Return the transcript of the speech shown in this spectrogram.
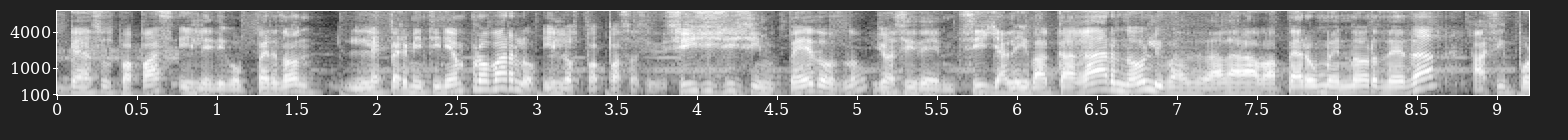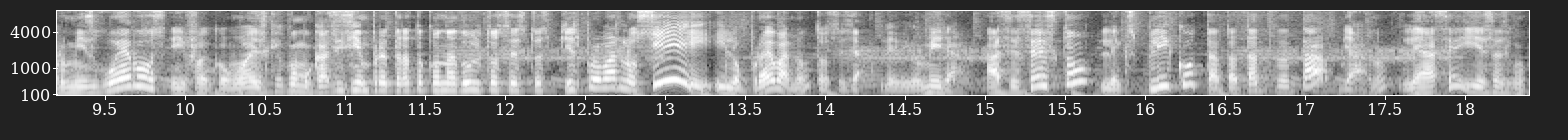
Ve a sus papás y le digo, perdón, ¿le permitirían probarlo? Y los papás así de, sí, sí, sí, sin pedos, ¿no? Yo así de, sí, ya le iba a cagar, ¿no? Le iba a dar a vapear un menor de edad, así por mis huevos. Y fue como, es que como casi siempre trato con adultos esto es, ¿quieres probarlo? Sí, y lo prueba, ¿no? Entonces ya, le digo, mira, haces esto, le explico, ta, ta, ta, ta, ta, ya, ¿no? Le hace y es así como,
